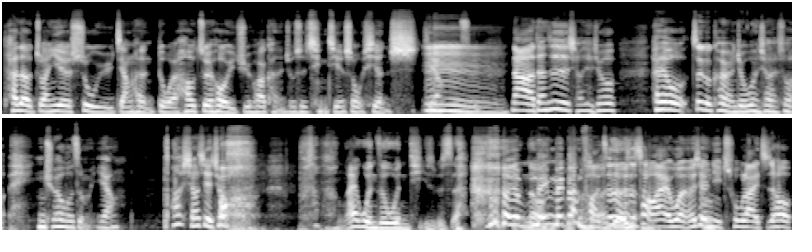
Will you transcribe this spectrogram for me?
他的专业术语讲很多，然后最后一句话可能就是请接受现实这样子。嗯那但是小姐就，她就这个客人就问小姐说：“哎、你觉得我怎么样？”然后小姐就不是、很爱问这个问题，是不是？没没办法，真的是超爱问。而嗯且你出来之后，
